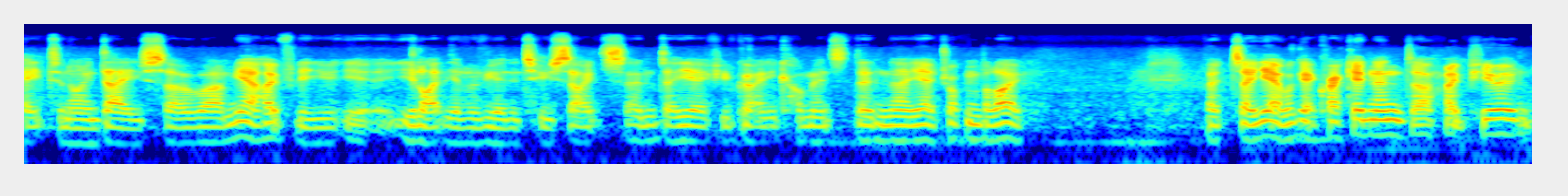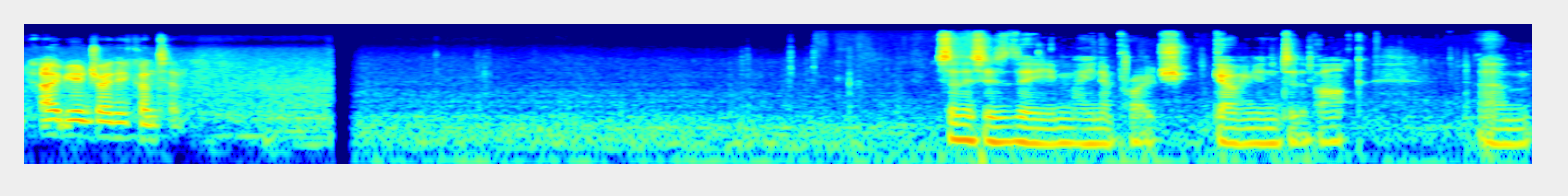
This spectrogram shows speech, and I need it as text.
eight to nine days. So um, yeah, hopefully you, you, you, like the overview of the two sites, and uh, yeah, if you've got any comments, then uh, yeah, drop them below. But uh, yeah, we'll get cracking, and uh, hope you hope you enjoy the content. So this is the main approach going into the park. Um,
